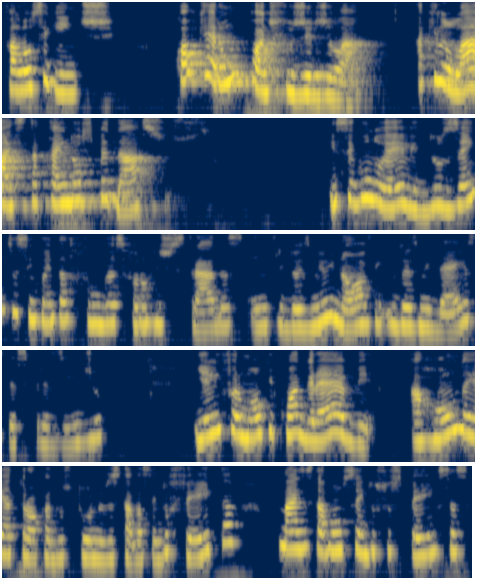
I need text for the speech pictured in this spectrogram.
falou o seguinte: qualquer um pode fugir de lá. Aquilo lá está caindo aos pedaços. E segundo ele, 250 fugas foram registradas entre 2009 e 2010 desse presídio e ele informou que com a greve, a ronda e a troca dos turnos estava sendo feita, mas estavam sendo suspensas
